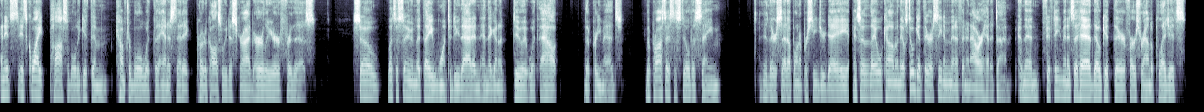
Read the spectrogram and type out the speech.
and it's it's quite possible to get them comfortable with the anesthetic protocols we described earlier for this. So let's assume that they want to do that and, and they're going to do it without the pre-meds. The process is still the same. They're set up on a procedure day. And so they will come and they'll still get their acetaminophen an hour ahead of time. And then 15 minutes ahead, they'll get their first round of pledgets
